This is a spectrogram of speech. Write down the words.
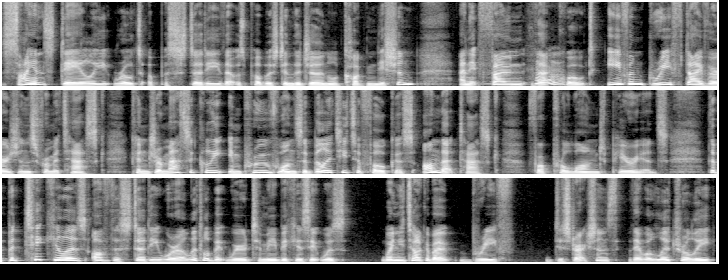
Science Daily wrote up a study that was published in the journal Cognition, and it found hmm. that quote even brief diversions from a task can dramatically improve one's ability to focus on that task for prolonged periods. The particulars of the study were a little bit weird to me because it was when you talk about brief distractions. They were literally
